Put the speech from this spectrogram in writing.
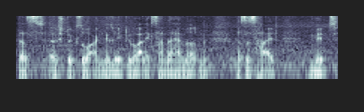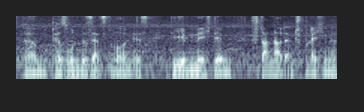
das äh, Stück so angelegt über Alexander Hamilton, dass es halt mit ähm, Personen besetzt worden ist, die eben nicht dem Standard entsprechen,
